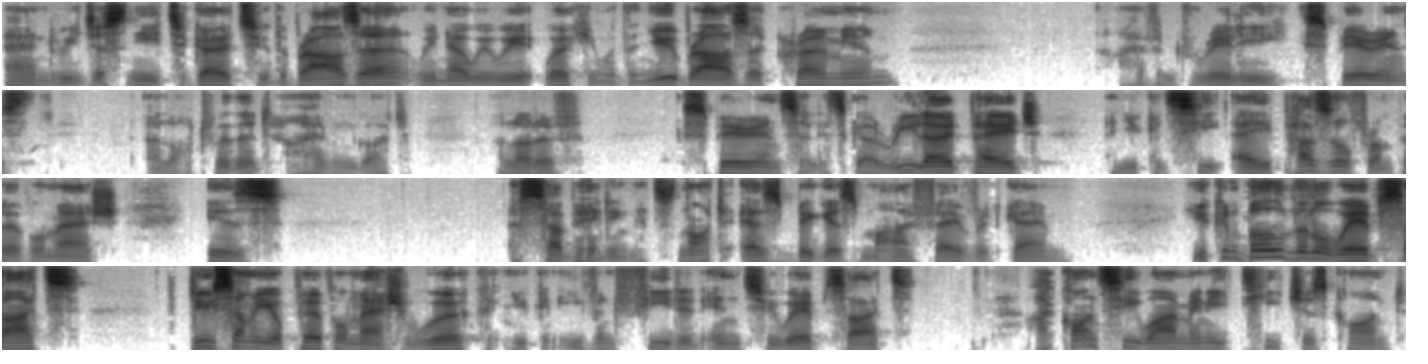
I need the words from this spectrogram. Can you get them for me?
and we just need to go to the browser. We know we're working with the new browser, Chromium. I haven't really experienced a lot with it. I haven't got a lot of experience. So let's go reload page and you can see a puzzle from Purple Mash is a subheading. It's not as big as my favorite game. You can build little websites, do some of your Purple Mash work. You can even feed it into websites. I can't see why many teachers can't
